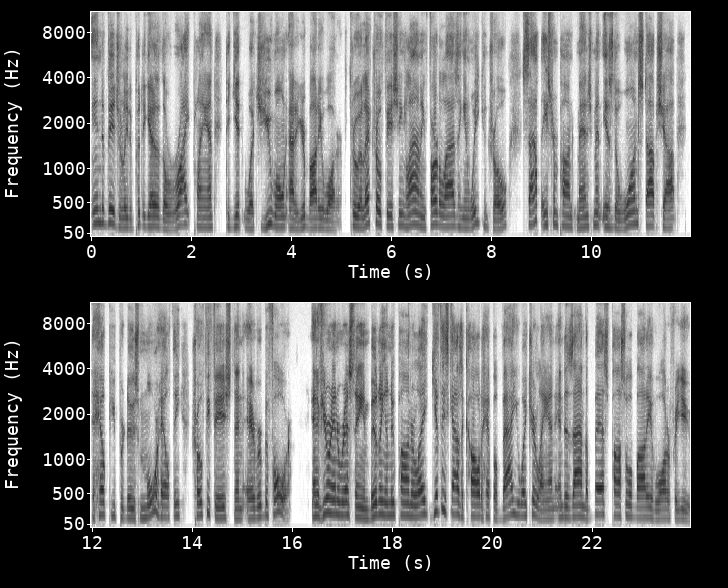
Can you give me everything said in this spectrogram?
individually to put together the right plan to get what you want out of your body of water. Through electrofishing, liming, fertilizing, and weed control, Southeastern Pond Management is the one stop shop to help you produce more healthy trophy fish than ever before. And if you're interested in building a new pond or lake, give these guys a call to help evaluate your land and design the best possible body of water for you.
